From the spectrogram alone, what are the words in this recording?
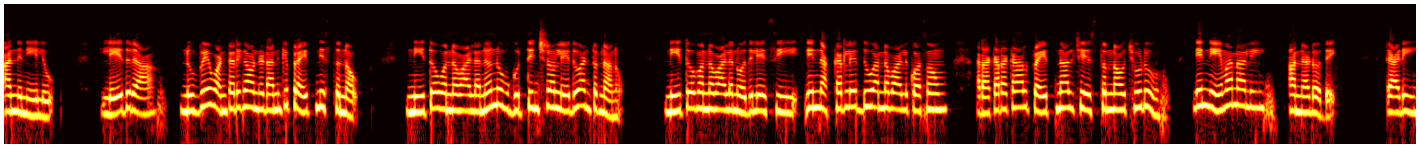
అంది నీలు. లేదురా నువ్వే ఒంటరిగా ఉండడానికి ప్రయత్నిస్తున్నావు. నీతో ఉన్న వాళ్ళను నువ్వు గుర్తించడం లేదు అంటున్నాను. నీతో ఉన్న వాళ్ళను వదిలేసి నిన్నక్కర్లేదు అన్న వాళ్ళ కోసం రకరకాల ప్రయత్నాలు చేస్తున్నావు చూడు. నిన్నేమనాలి? అన్నాడు అదే. డాడీ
